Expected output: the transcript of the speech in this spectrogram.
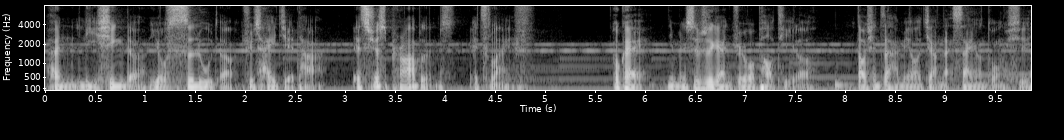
很理性的、有思路的去拆解它。It's just problems, it's life. OK，你们是不是感觉我跑题了？到现在还没有讲那三样东西。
